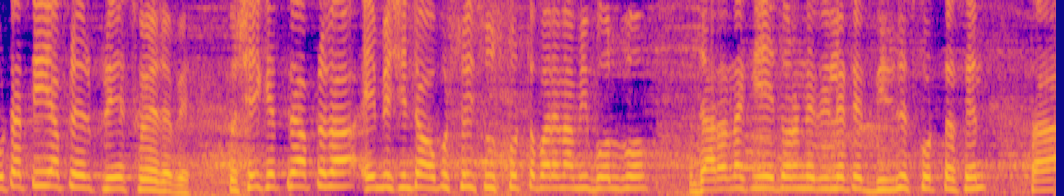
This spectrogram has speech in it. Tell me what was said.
ওটাতেই আপনার প্রেস হয়ে যাবে। তো সেই ক্ষেত্রে আপনারা এই মেশিনটা অবশ্যই চুজ করতে পারেন আমি বলব। যারা নাকি এই ধরনের রিলেটেড বিজনেস করতেছেন, তারা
